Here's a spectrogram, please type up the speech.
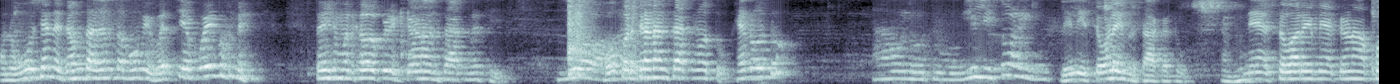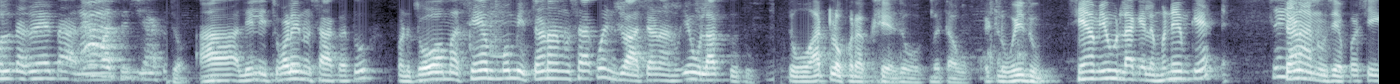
અને હું છે ને જમતા જમતા મમ્મી વચ્ચે કોઈ ને તો મને ખબર પડી કે શાક નથી. બપોર ચણાનું શાક નહોતું. શેનું હતું? આ ઓલું હતું લીલી સોળીનું લીલી ચોળીનું શાક હતું. મને સવારે મેં ચણા ફોલતા જોયા હતા અને એમાંથી જો આ લીલી ચોળીનું શાક હતું પણ જોવામાં સેમ મમ્મી ચણાનું શાક હોય ને જો આ ચણાનું એવું લાગતું હતું. તો આટલો ફરક છે જો બતાવો એટલું વધ્યું. સેમ એવું લાગે એટલે મને એમ કે ચણાનું છે પછી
